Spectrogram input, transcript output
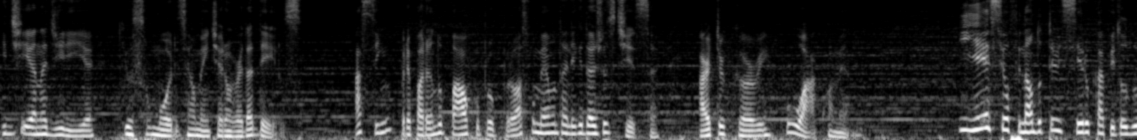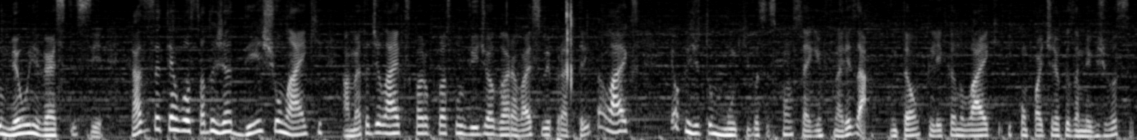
e Diana diria que os rumores realmente eram verdadeiros. Assim, preparando o palco para o próximo membro da Liga da Justiça, Arthur Curry, o Aquaman. E esse é o final do terceiro capítulo do meu universo DC. Caso você tenha gostado, já deixa um like. A meta de likes para o próximo vídeo agora vai subir para 30 likes. Eu acredito muito que vocês conseguem finalizar. Então clica no like e compartilha com os amigos de vocês.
